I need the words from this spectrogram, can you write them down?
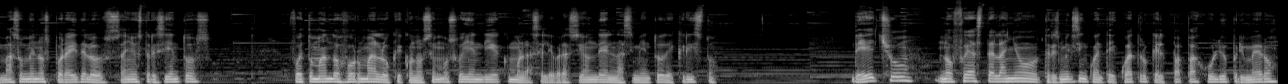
más o menos por ahí de los años 300 fue tomando forma lo que conocemos hoy en día como la celebración del nacimiento de Cristo. De hecho, no fue hasta el año 3054 que el Papa Julio I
